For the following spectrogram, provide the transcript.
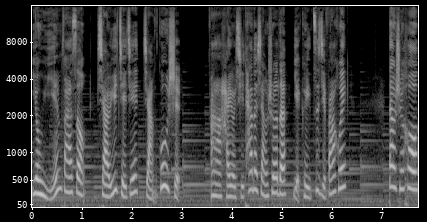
用语音发送“小鱼姐姐讲故事”。啊，还有其他的想说的，也可以自己发挥。到时候，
